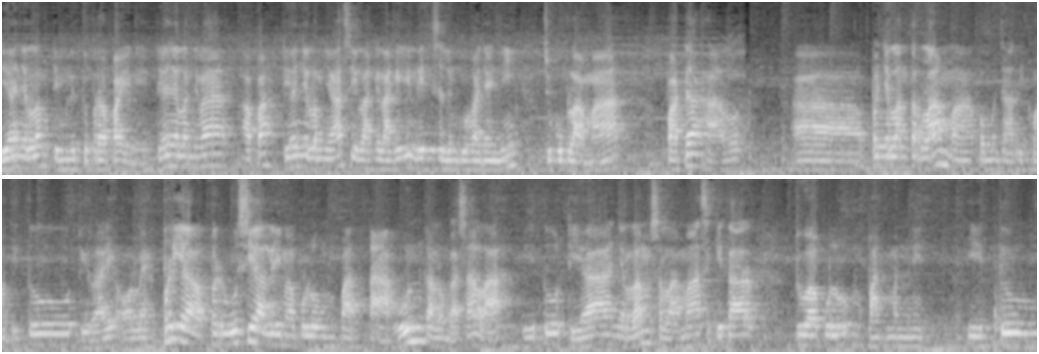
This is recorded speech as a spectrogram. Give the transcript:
dia nyelam di menit keberapa ini? Dia nyelamnya apa? Dia nyelamnya si laki-laki ini si selingkuhannya ini cukup lama. Padahal uh, penyelam terlama pemecah rekor itu diraih oleh pria berusia 54 tahun kalau nggak salah itu dia nyelam selama sekitar 24 menit. Itu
